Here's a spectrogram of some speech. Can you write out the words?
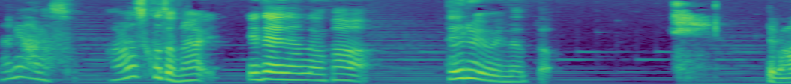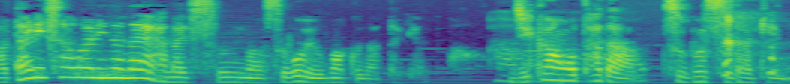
何話そう話すことないみたいなのが出るようになった。でも当たり障りのない話すんのはすごい上手くなったけどな。時間をただ潰すだけに。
